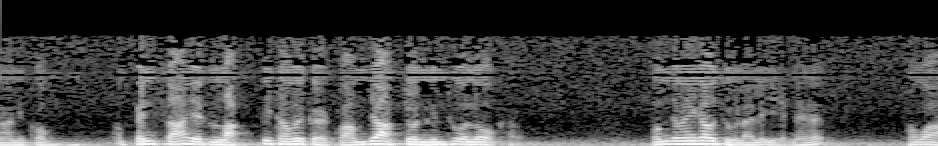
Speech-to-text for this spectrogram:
นานิคม เป็นสาเหตุหลักที่ทำให้เกิดความยากจนกันทั่วโลกครับ ผมจะไม่เข้าสู่รายละเอียดนะฮะ เพราะว่า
